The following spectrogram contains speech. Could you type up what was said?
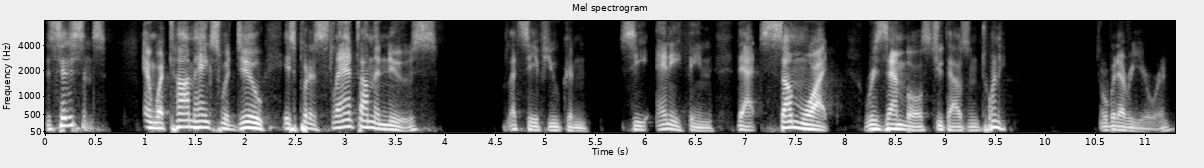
the citizens. And what Tom Hanks would do is put a slant on the news. Let's see if you can see anything that somewhat resembles 2020 or whatever year we're in.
